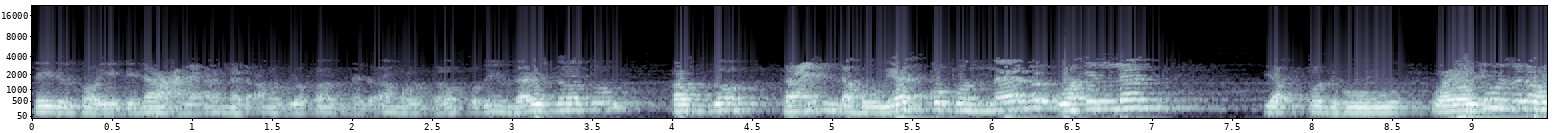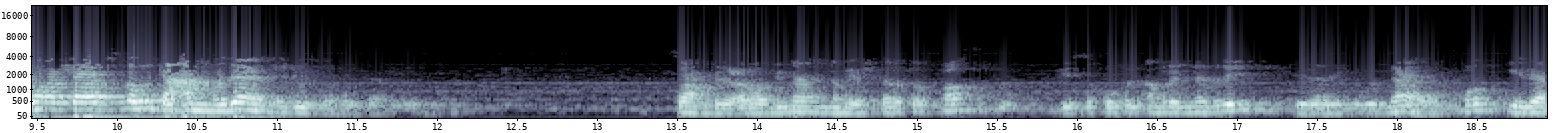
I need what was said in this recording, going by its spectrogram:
سيد الخوي بناء على أن الأمر بالقصد من الأمر التوسطي لا يشترط قصده فعنده يسقط النذر وإن لم يقصده. ويجوز له أن لا يقصده تعمدا يجوز له ذلك. صاحب العرب بما أنه يشترط القصد. في سقوط الأمر النذري لذلك يقول لا يسقط. إذا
